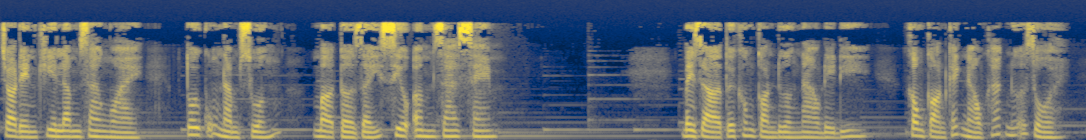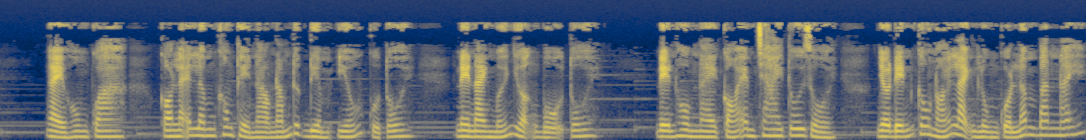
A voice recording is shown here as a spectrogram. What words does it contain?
Cho đến khi Lâm ra ngoài, tôi cũng nằm xuống, mở tờ giấy siêu âm ra xem. Bây giờ tôi không còn đường nào để đi, không còn cách nào khác nữa rồi. Ngày hôm qua, có lẽ Lâm không thể nào nắm được điểm yếu của tôi, nên anh mới nhượng bộ tôi. Đến hôm nay có em trai tôi rồi, nhớ đến câu nói lạnh lùng của Lâm ban nãy,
